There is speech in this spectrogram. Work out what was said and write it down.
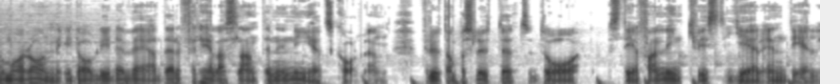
God morgon! Idag blir det väder för hela slanten i nyhetskollen. Förutom på slutet då Stefan Linkvist ger en del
